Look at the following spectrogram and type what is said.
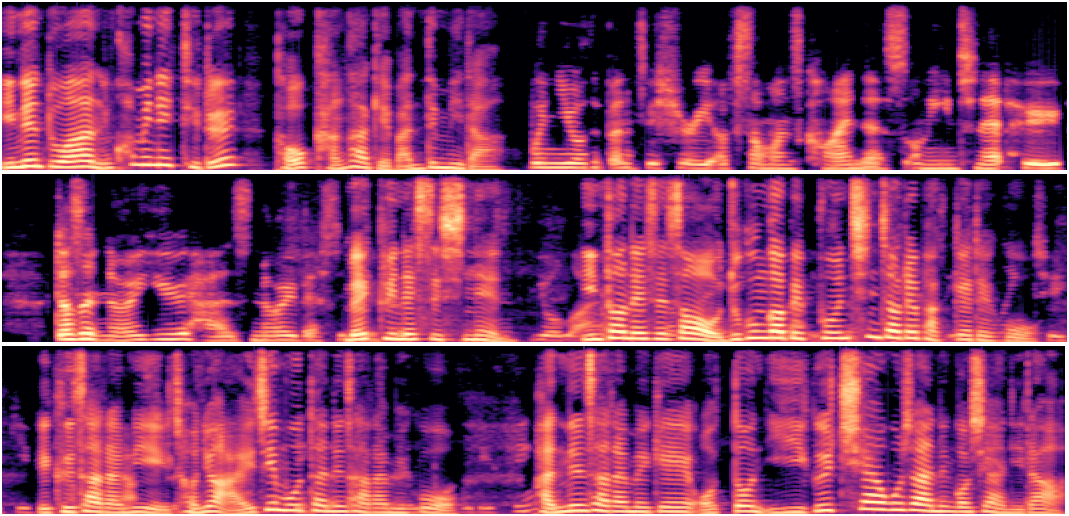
이는 또한 커뮤니티를 더욱 강하게 만듭니다. When you're the beneficiary of someone's kindness on the internet who doesn't know you, has no vested 맥 interest 귀네스 씨는 인터넷에서 누군가 베푼 친절을 받게 되고 그 사람이 전혀 알지 못하는 사람이고. 받는 사람에게 어떤 이익을 취하고자 하는 것이 아니라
